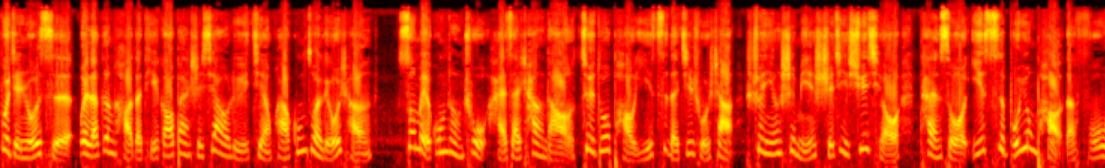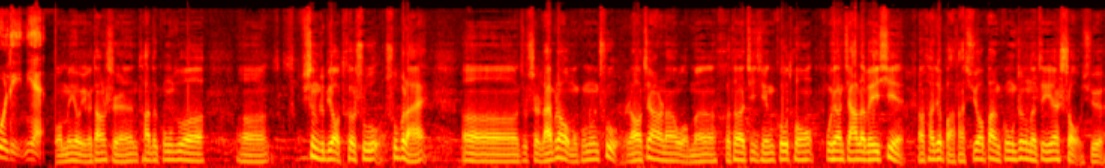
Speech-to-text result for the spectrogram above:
不仅如此，为了更好地提高办事效率、简化工作流程，松北公证处还在倡导最多跑一次的基础上，顺应市民实际需求，探索一次不用跑的服务理念。我们有一个当事人，他的工作。呃，性质比较特殊，出不来，呃，就是来不了我们公证处。然后这样呢，我们和他进行沟通，互相加了微信，然后他就把他需要办公证的这些手续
